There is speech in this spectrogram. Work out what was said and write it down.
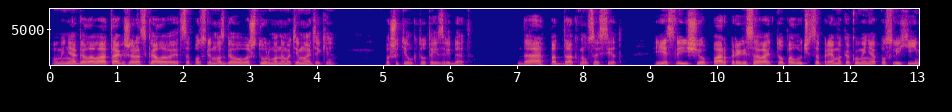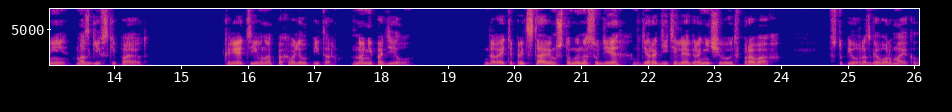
У меня голова также раскалывается после мозгового штурма на математике, пошутил кто-то из ребят. Да, поддакнул сосед. Если еще пар пририсовать, то получится прямо как у меня после химии, мозги вскипают. Креативно, похвалил Питер, но не по делу. Давайте представим, что мы на суде, где родители ограничивают в правах, вступил в разговор Майкл.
